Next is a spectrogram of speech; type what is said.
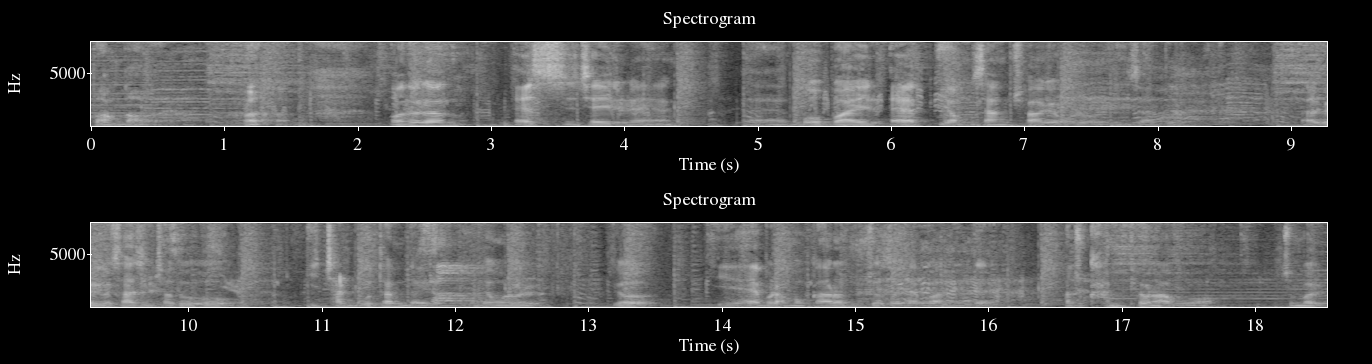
반가워요. 오늘은 SJ은행 에, 모바일 앱 영상 촬영으로 인사드립니다. 아, 그리고 사실 저도 이잘 못합니다 이런 거. 근데 오늘 이거 이 앱을 한번 깔아주셔서 해봤는데 아주 간편하고 정말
